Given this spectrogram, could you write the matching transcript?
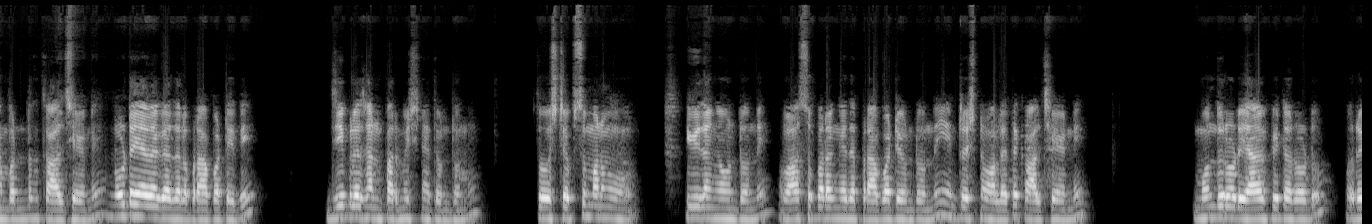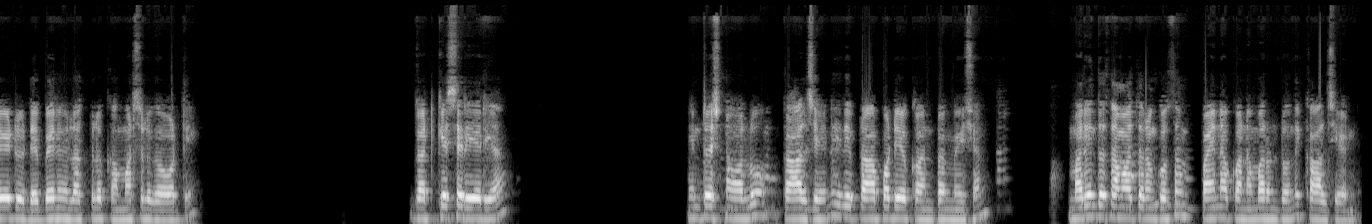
నెంబర్ ఉంటుంది కాల్ చేయండి. నూట యాభై గజాల ప్రాపర్టీ ఇది. జీ ప్లస్ వన్ పర్మిషన్ అయితే ఉంటుంది. సో స్టెప్స్ మనము ఈ విధంగా ఉంటుంది. వాస్తుపరంగా అయితే ప్రాపర్టీ ఉంటుంది. ఇంట్రెస్ట్ వాళ్ళైతే కాల్ చేయండి. ముందు రోడ్డు యాభై ఫీట్ల రోడ్డు. రేటు డెబ్బై ఎనిమిది లక్షలు కమర్షియల్ కాబట్టి గట్కేసర్ ఏరియా. ఇంట్రెస్ట్ వాళ్ళు కాల్ చేయండి. ఇది ప్రాపర్టీ యొక్క ఇన్ఫర్మేషన్. మరింత సమాచారం కోసం పైన ఒక నెంబర్ ఉంటుంది. కాల్ చేయండి.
